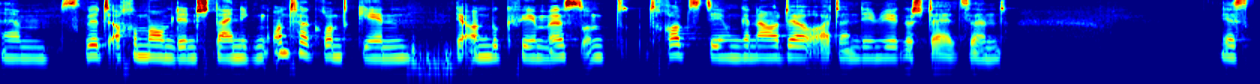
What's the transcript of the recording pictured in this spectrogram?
Ähm, es wird auch immer um den steinigen Untergrund gehen, der unbequem ist und trotzdem genau der Ort, an den wir gestellt sind. Es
